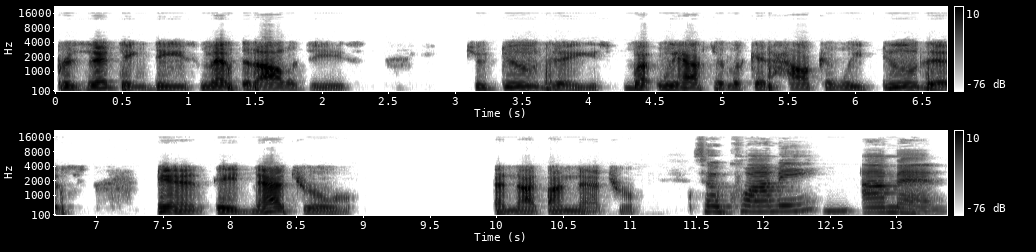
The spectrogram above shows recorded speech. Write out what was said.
presenting these methodologies to do these, but we have to look at how can we do this in a natural and not unnatural. So, Kwame, amen.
